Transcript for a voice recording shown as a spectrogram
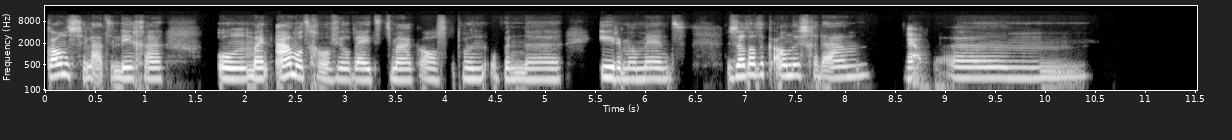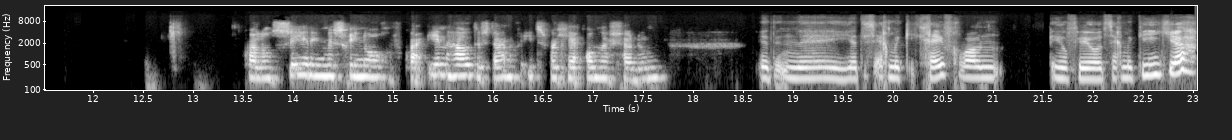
kansen laten liggen om mijn aanbod gewoon veel beter te maken als op een, op een eerder moment. Dus dat had ik anders gedaan. Ja. Um... Qua lancering misschien nog, of qua inhoud, is daar nog iets wat je anders zou doen? Het, nee, het is echt mijn, ik geef gewoon heel veel. Het is echt mijn kindje.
